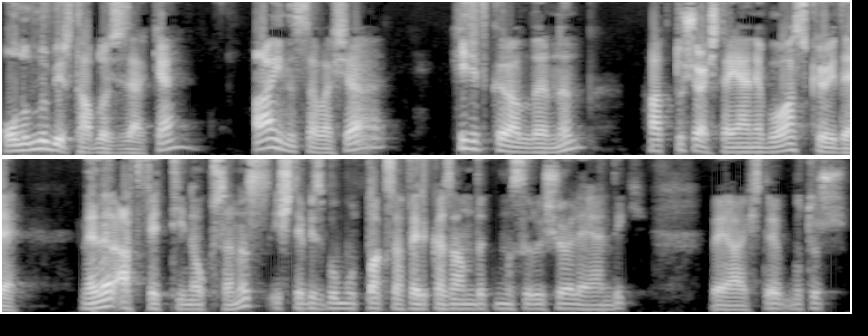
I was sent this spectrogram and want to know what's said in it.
olumlu bir tablo çizerken aynı savaşa Hitit krallarının Hattuşaş'ta yani Boğazköy'de neler atfettiğini okusanız işte biz bu mutlak zaferi kazandık, Mısır'ı şöyle yendik veya işte bu tür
